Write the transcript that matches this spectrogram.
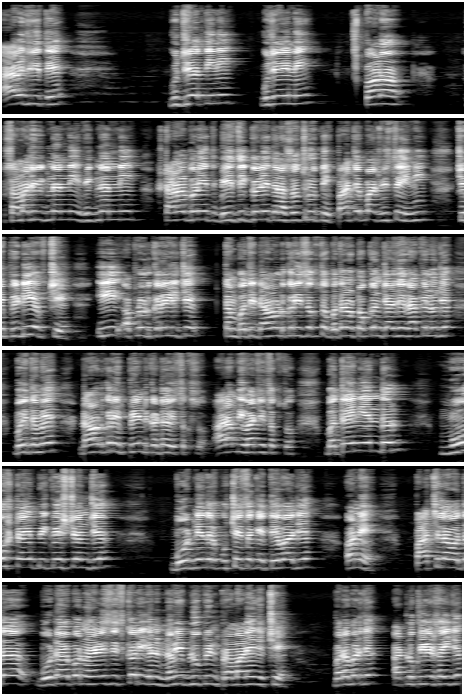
આવી જ રીતે ગુજરાતીની ગુજરાતી નહીં. પણ સામાજિક વિજ્ઞાનની વિજ્ઞાનની સ્ટાન્ડર્ડ ગણિત બેઝિક ગણિત અને સંસ્કૃતની પાંચે પાંચ વિષયની જે પીડીએફ છે એ અપલોડ કરેલી છે. તમે બધી ડાઉનલોડ કરી શકશો. બધાનો ટોકન ચાર્જ રાખેલો છે. બધી તમે ડાઉનલોડ કરીને પ્રિન્ટ કઢાવી શકશો. આરામથી વાંચી શકશો. બધાની અંદર મોસ્ટ ટાઈમ ક્વેશ્ચન છે. બોર્ડની અંદર પૂછાઈ શકે તેવા છે. અને પાછલા બધા બોર્ડના પેપરનું એનાલિસિસ કરી અને નવી બ્લુ પ્રિન્ટ પ્રમાણે જ છે, બરાબર છે? આટલું ક્લિયર થઈ છે?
